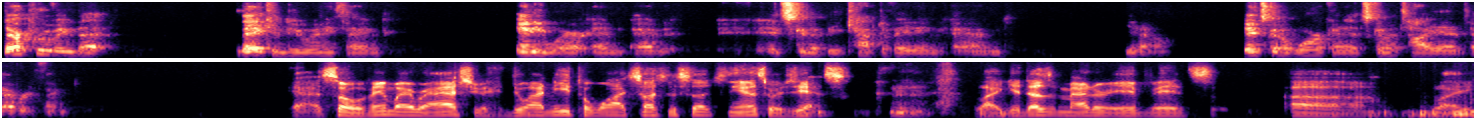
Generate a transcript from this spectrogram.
They're proving that they can do anything, anywhere, and and it's going to be captivating, and you know, it's going to work, and it's going to tie into everything. Yeah. So if anybody ever asks you, do I need to watch such and such? The answer is yes. Mhm. Like it doesn't matter if it's uh like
